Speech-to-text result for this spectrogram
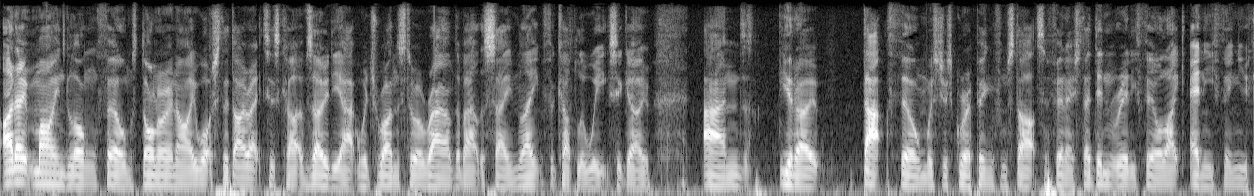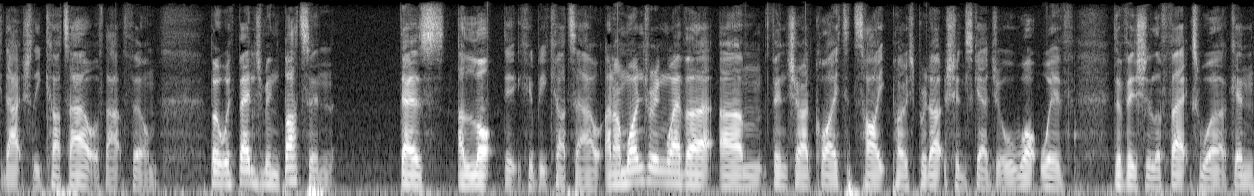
I don't mind long films. Donna and I watched the director's cut of Zodiac, which runs to around about the same length a couple of weeks ago, and you know that film was just gripping from start to finish. There didn't really feel like anything you could actually cut out of that film. But with Benjamin Button, there's a lot that could be cut out, and I'm wondering whether um, Fincher had quite a tight post-production schedule, what with the visual effects work. And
